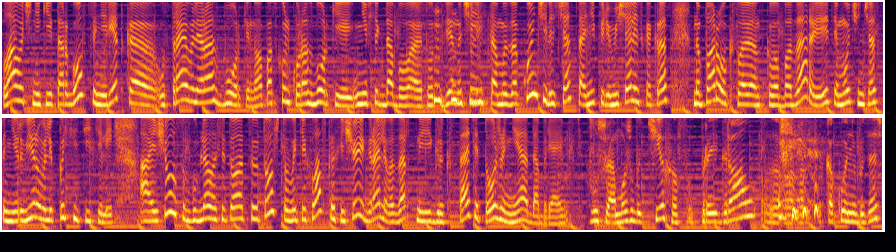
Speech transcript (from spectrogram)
лавочники и торговцы нередко устраивали разборки. Ну а поскольку разборки не всегда бывают, вот где начались, там и закончились, часто они перемещались как раз на порог славянского базара, и этим очень часто нервировали посетителей. А еще усугубляло ситуацию то, что в этих лавках еще играли в азартные игры. Кстати, тоже не одобряем. Слушай, а может быть Чехов проиграл э, какой-нибудь, знаешь,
